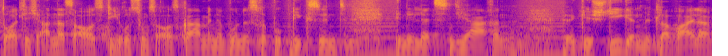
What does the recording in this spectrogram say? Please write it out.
deutlich anders aus. Die Rüstungsausgaben in der Bundesrepublik sind in den letzten Jahren äh, gestiegen. Mittlerweile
